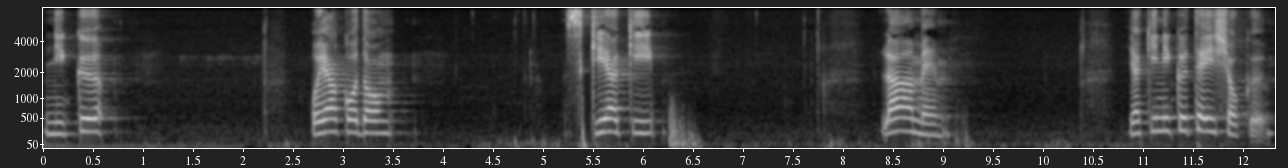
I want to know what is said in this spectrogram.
肉親子丼すき焼き。ラーメン。焼肉定食。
